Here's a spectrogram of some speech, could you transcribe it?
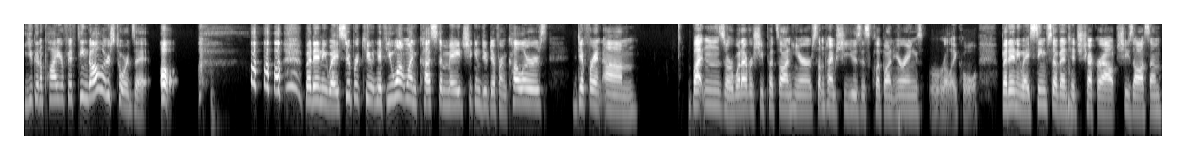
you can apply your $15 towards it. Oh. but anyway, super cute. And if you want one custom made, she can do different colors, different um buttons or whatever she puts on here. Sometimes she uses clip on earrings. Really cool. But anyway, Seams Sew Vintage. Check her out. She's awesome.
